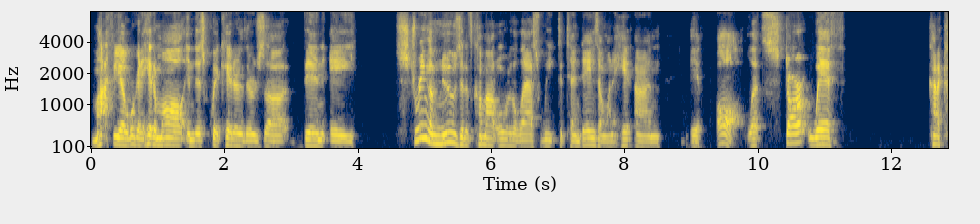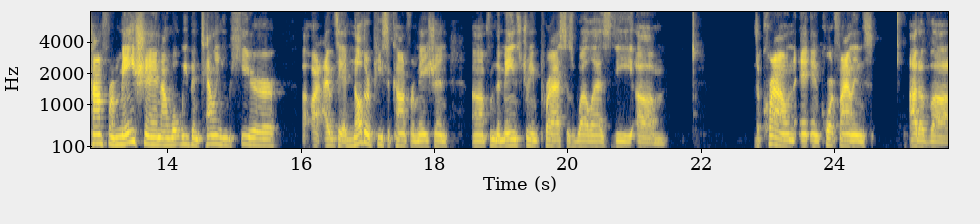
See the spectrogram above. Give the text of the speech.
Mafia. We're going to hit them all in this quick hitter. There's uh, been a string of news that has come out over the last week to 10 days. I want to hit on it all. Let's start with kind of confirmation on what we've been telling you here. Uh, I would say another piece of confirmation um, from the mainstream press as well as the um, the Crown and, and, court filings out of uh,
